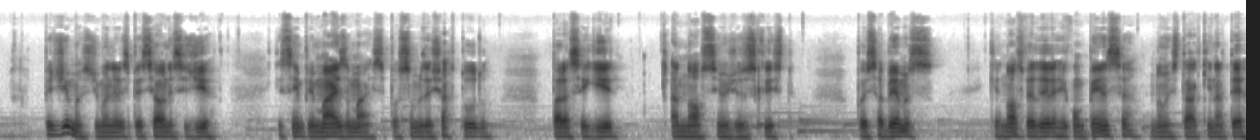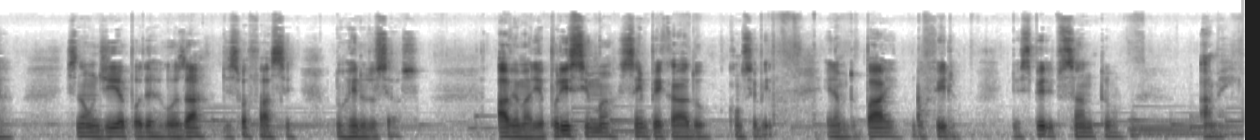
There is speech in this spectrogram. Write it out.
pedimos de maneira especial nesse dia que sempre mais e mais possamos deixar tudo para seguir a nosso Senhor Jesus Cristo, pois sabemos que a nossa verdadeira recompensa não está aqui na terra, senão um dia poder gozar de sua face no reino dos céus. Ave Maria Puríssima, sem pecado concebida. Em nome do Pai, do Filho e do Espírito Santo. Amém.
